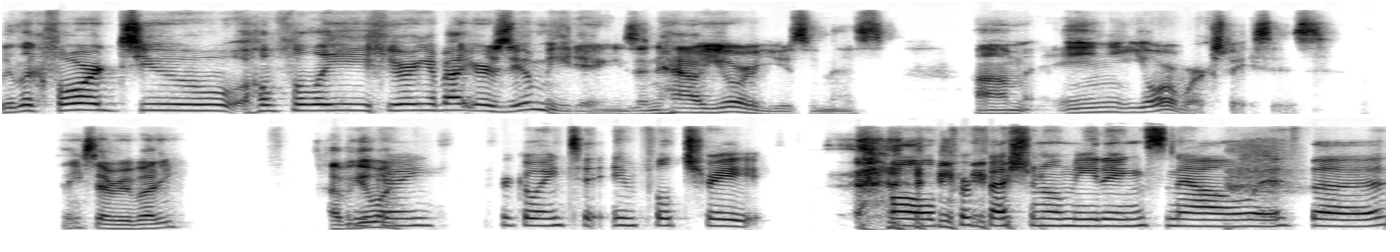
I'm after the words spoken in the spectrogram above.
we look forward to hopefully hearing about your Zoom meetings and how you're using this um, in your workspaces. Thanks, everybody. Have a We're good one. we're going to infiltrate all professional meetings now with uh,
